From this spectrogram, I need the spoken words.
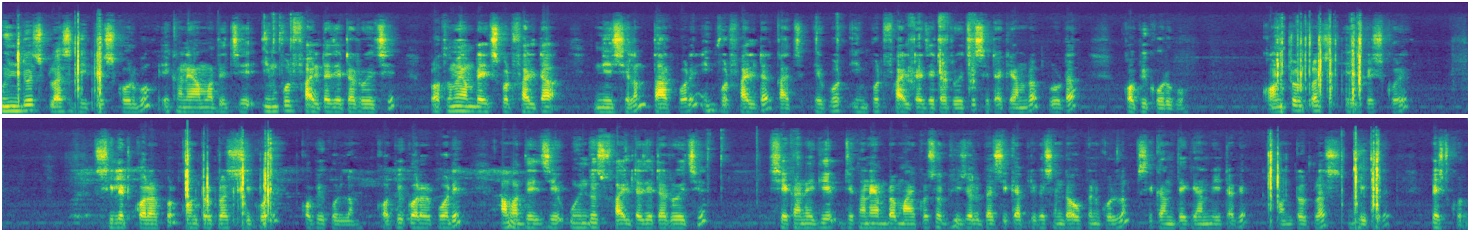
উইন্ডোজ প্লাস ডি প্রেস করব। এখানে আমাদের যে ইম্পোর্ট ফাইলটা যেটা রয়েছে, প্রথমে আমরা এক্সপোর্ট ফাইলটা নিয়েছিলাম, তারপরে ইম্পোর্ট ফাইলটার কাজ, এরপর ইম্পোর্ট ফাইলটা যেটা রয়েছে, সেটাকে আমরা পুরোটা কপি করব। কন্ট্রোল প্লাস এ প্রেস করে সিলেক্ট করার পর কন্ট্রোল প্লাস সি করে কপি করলাম। কপি করার পরে আমাদের যে উইন্ডোজ ফাইলটা যেটা রয়েছে, সেখানে গিয়ে যেখানে আমরা মাইক্রোসফট ভিজুয়াল বেসিক অ্যাপ্লিকেশনটা ওপেন করলাম, সেখান থেকে আমি এটাকে কন্ট্রোল প্লাস ভি করে পেস্ট করব।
